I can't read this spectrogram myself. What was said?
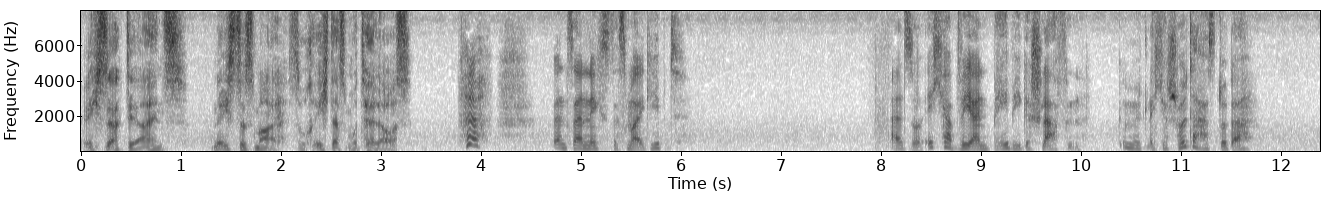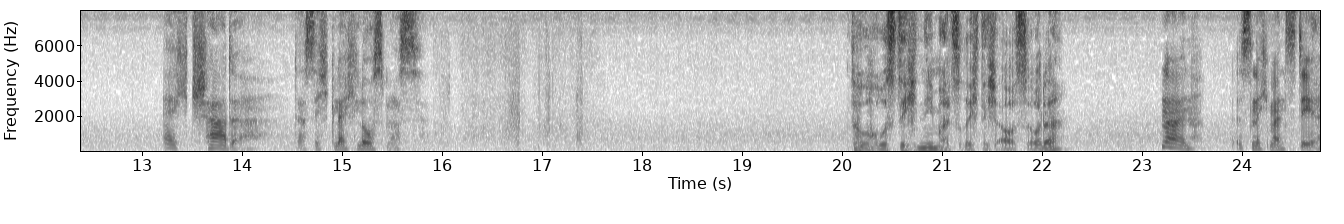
Ich sag dir eins. Nächstes Mal suche ich das Motel aus. Wenn es ein nächstes Mal gibt. Also, ich habe wie ein Baby geschlafen. Gemütliche Schulter hast du da. Echt schade, dass ich gleich los muss. Du ruhst dich niemals richtig aus, oder? Nein, ist nicht mein Stil.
